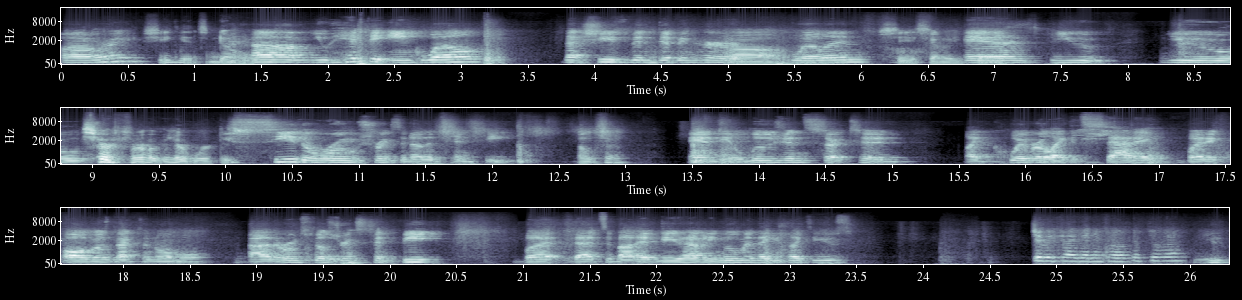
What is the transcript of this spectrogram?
All right. She gets done. Um, you hit the inkwell that she's been dipping her Oh. quill in, She's gonna be and pissed. you you Your, your work you see the room shrinks another ten feet, okay. and the illusions start to like quiver like it's static, but it all goes back to normal. Uh, the room still shrinks ten feet, but that's about it. Do you have any movement that you'd like to use? Should we try getting closer to her? You,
